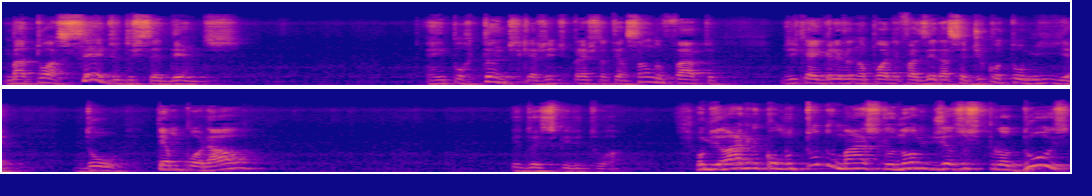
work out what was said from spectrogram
matou a sede dos sedentos. É importante que a gente preste atenção no fato de que a igreja não pode fazer essa dicotomia do temporal e do espiritual. O milagre, como tudo mais que o nome de Jesus produz,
